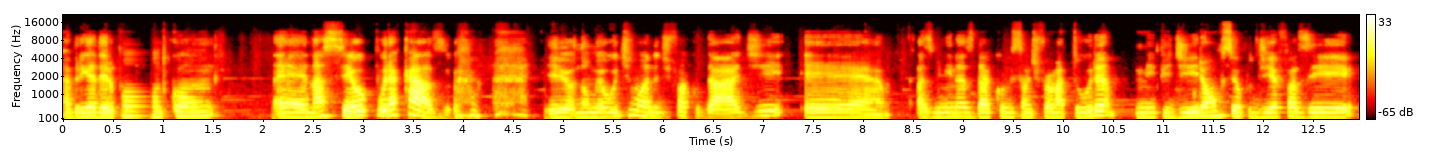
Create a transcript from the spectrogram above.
A Brigadeiro.com é, nasceu por acaso. Eu, no meu último ano de faculdade, é, as meninas da comissão de formatura me pediram se eu podia fazer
